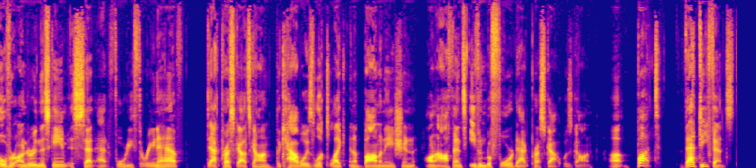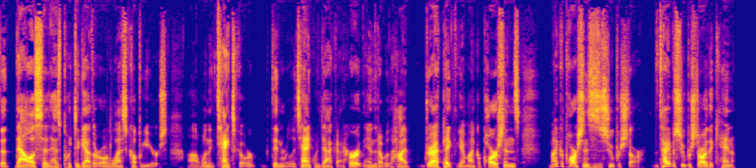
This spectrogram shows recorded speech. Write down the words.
Over under in this game is set at 43 and a half. Dak Prescott's gone. The Cowboys looked like an abomination on offense even before Dak Prescott was gone. Uh, but that defense that Dallas has put together over the last couple years. Uh, when they tanked or didn't really tank when Dak got hurt, they ended up with a high draft pick to get Micah Parsons. Micah Parsons is a superstar, the type of superstar that can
